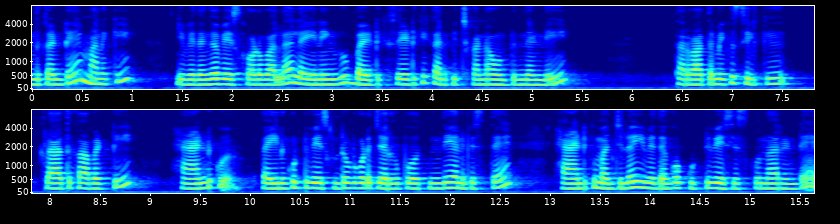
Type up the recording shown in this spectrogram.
ఎందుకంటే మనకి ఈ విధంగా వేసుకోవడం వల్ల లైనింగ్ బయటికి సైడ్కి కనిపించకుండా ఉంటుందండి. తర్వాత మీకు సిల్క్ క్లాత్ కాబట్టి హ్యాండ్ పైన కుట్టు వేసుకునేటప్పుడు కూడా జరిగిపోతుంది అనిపిస్తే హ్యాండ్కి మధ్యలో ఈ విధంగా కుట్టు వేసేసుకున్నారంటే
